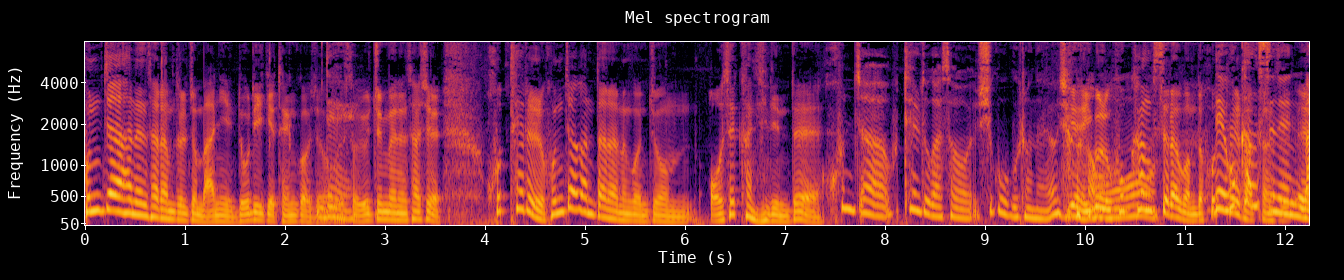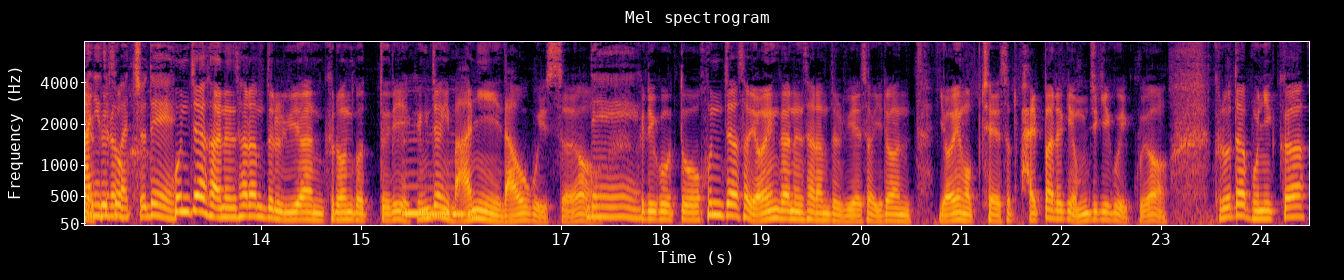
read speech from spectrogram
혼자 하는 사람들 좀 많이 노리게 된 거죠. 네. 그래서 요즘에는 사실 호텔을 혼자 간다라는 건 좀 어색한 일인데 혼자 호텔도 가서 쉬고 그러나요? 예, 이걸 호캉스라고 합니다. 호텔 네, 호캉스는 많이 네, 들어봤죠. 네. 혼자 가는 사람들을 위한 그런 것들이 음. 굉장히 많이 나오고 있어요. 네. 그리고 또 혼자서 여행 가는 사람들 위해서 이런 여행 업체에서도 발빠르게 움직이고 있고요. 그러다 보니까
